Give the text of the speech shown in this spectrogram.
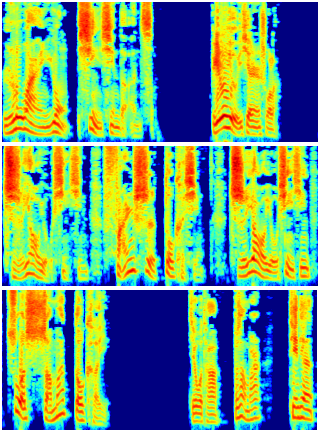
乱用信心的恩赐。比如有一些人说了，只要有信心，凡事都可行；只要有信心，做什么都可以。结果他不上班。天天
